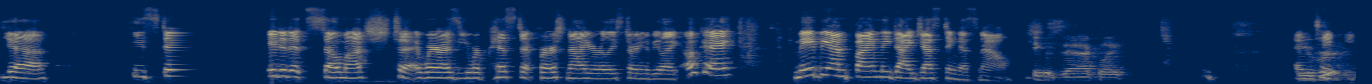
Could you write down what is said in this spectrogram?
yeah. He stated it so much to whereas you were pissed at first, now you're really starting to be like, okay, maybe I'm finally digesting this now exactly. And You taking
